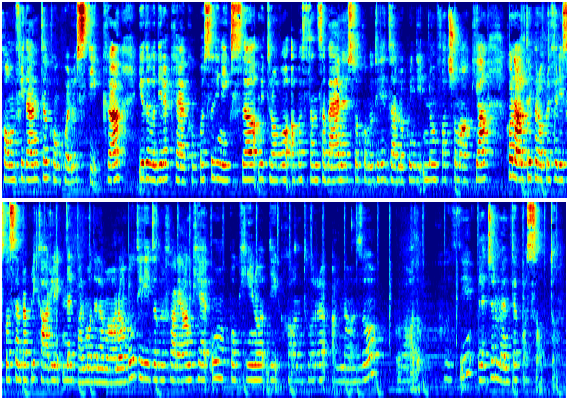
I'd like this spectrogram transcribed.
confident con quello stick io devo dire che con questo di NYX mi trovo abbastanza bene so come utilizzarlo quindi non faccio macchia con altri però preferisco sempre applicarli nel palmo della mano. Lo utilizzo per fare anche un pochino di contour al naso. Vado così leggermente qua sotto.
